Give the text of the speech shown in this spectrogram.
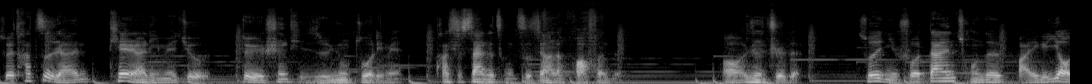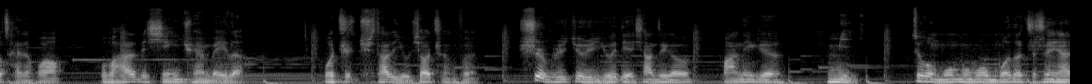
所以它自然天然里面就对于身体这种运作里面，它是三个层次这样来划分的，哦，认知的。所以你说单纯的把一个药材的话，我把它的形全没了，我只取它的有效成分，是不是就是有点像这个把那个米最后磨磨磨磨的只剩下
